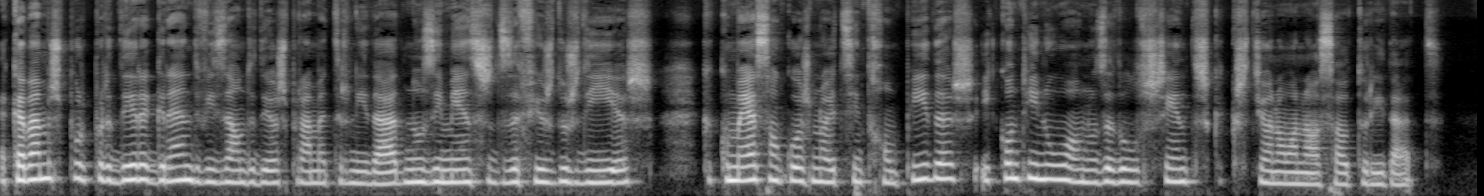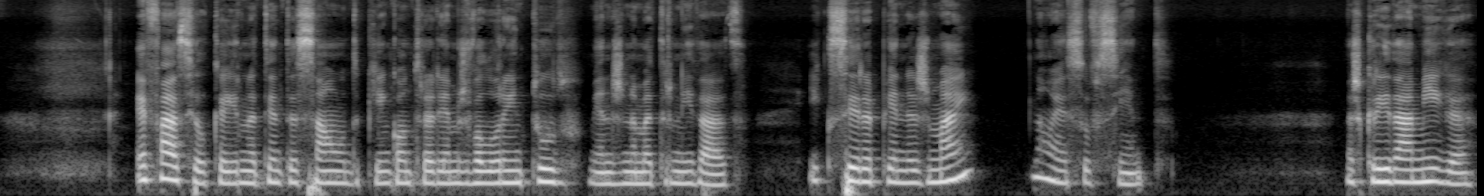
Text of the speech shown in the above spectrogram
Acabamos por perder a grande visão de Deus para a maternidade nos imensos desafios dos dias, que começam com as noites interrompidas e continuam nos adolescentes que questionam a nossa autoridade. É fácil cair na tentação de que encontraremos valor em tudo, menos na maternidade, e que ser apenas mãe não é suficiente. Mas, querida amiga,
